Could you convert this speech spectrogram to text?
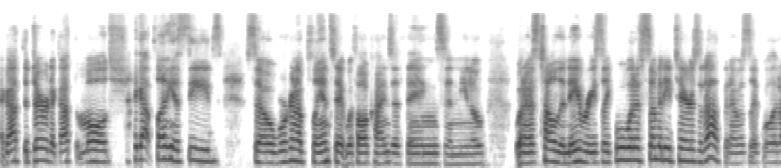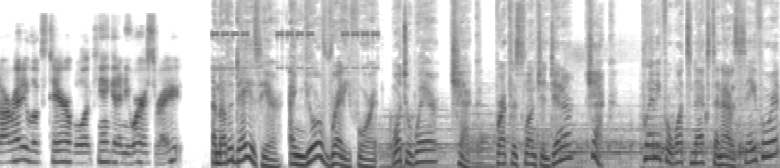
I got the dirt, I got the mulch, I got plenty of seeds. So we're gonna plant it with all kinds of things. And you know, when I was telling the neighbor, he's like, "Well, what if somebody tears it up?" And I was like, "Well, it already looks terrible. It can't get any worse, right?" Another day is here, and you're ready for it. What to wear? Check. Breakfast, lunch, and dinner? Check. Planning for what's next and how to save for it?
